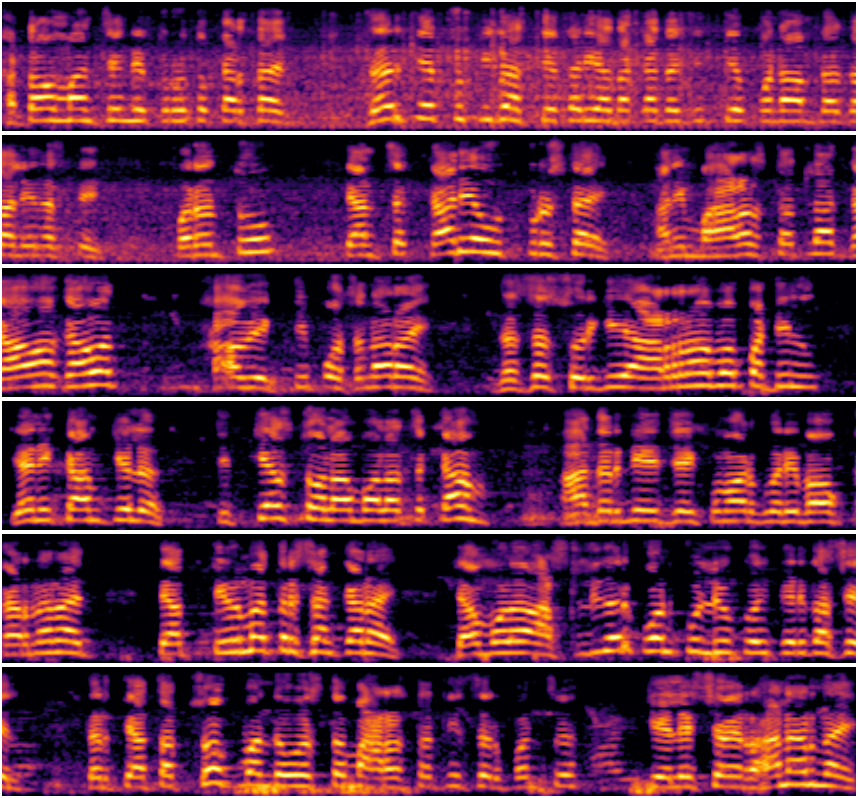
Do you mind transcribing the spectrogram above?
खटाव माणसे नेतृत्व करतायत. जर ते चुकीचे असते तरी आता कदाचित ते पुन्हा आमदार झाले नसते. परंतु त्यांचं कार्य उत्कृष्ट आहे. आणि महाराष्ट्रातल्या गावागावात हा व्यक्ती पोचणार आहे. जसं स्वर्गीय आर्राबा पाटील यांनी काम केलं तितक्याच तोलामोलाचं काम आदरणीय जयकुमार गोरेभाव करणार आहेत. त्यात तिळमात्र शंका नाही त्यामुळं असली जर कोण कुल्ली कोई करीत असेल तर त्याचा चोख बंदोबस्त महाराष्ट्रातले सरपंच केल्याशिवाय राहणार नाही.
